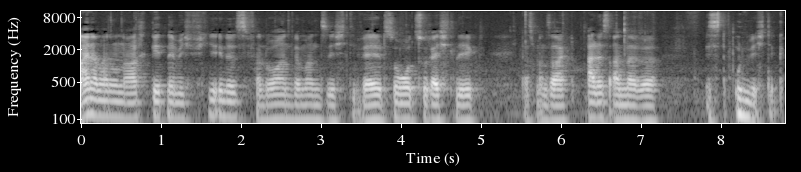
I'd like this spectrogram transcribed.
Meiner Meinung nach geht nämlich vieles verloren, wenn man sich die Welt so zurechtlegt, dass man sagt, alles andere ist unwichtig.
